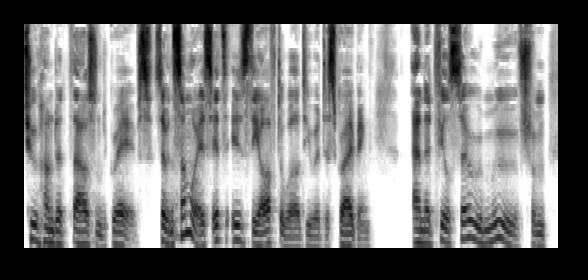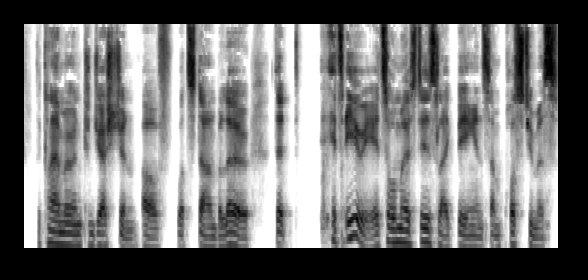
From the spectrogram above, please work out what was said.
200,000 graves. So in some ways, it is the afterworld you were describing. And it feels so removed from the clamor and congestion of what's down below that it's eerie. It almost is like being in some posthumous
